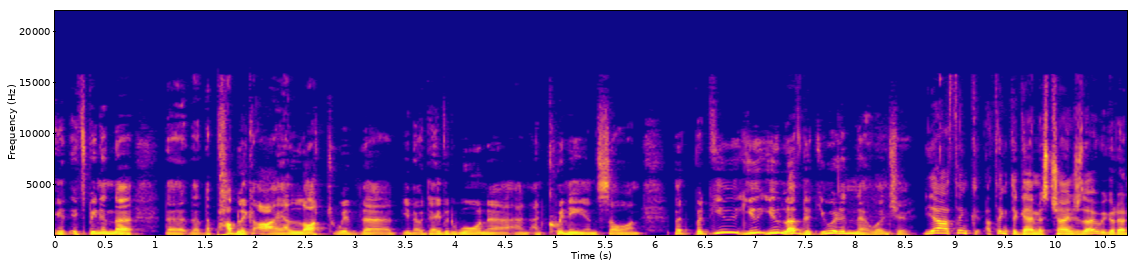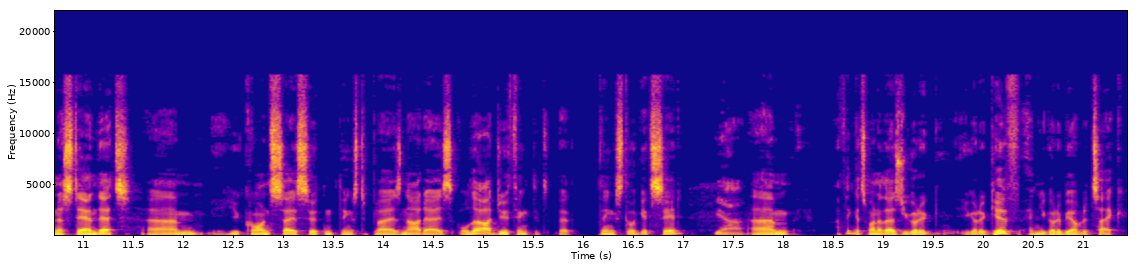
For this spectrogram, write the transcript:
it, has been in the, the, the, the, public eye a lot with uh, you know David Warner and, and Quinny and so on. But but you you you loved it. You were in there, weren't you? Yeah, I think I think the game has changed though. We got to understand that um, you can't say certain things to players nowadays. Although I do think that, that things still get said. Yeah. Um, I think it's one of those you got to you got to give and you got to be able to take.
